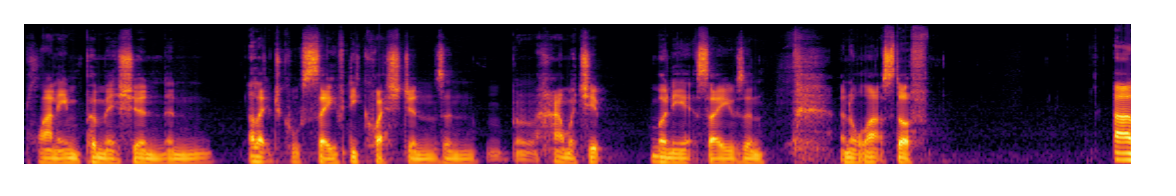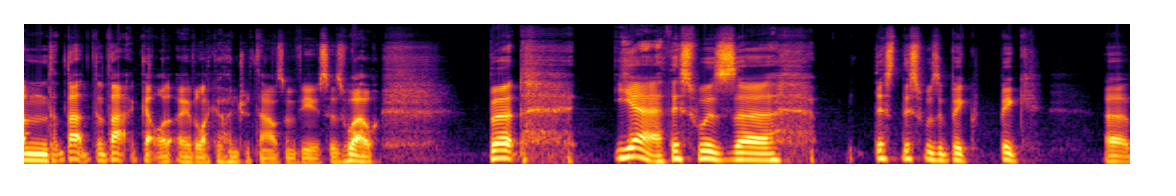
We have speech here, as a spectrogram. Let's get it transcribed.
planning permission and electrical safety questions and how much it, money it saves and, and all that stuff. And that that got over like 100,000 views as well. But yeah, this was uh, this this was a big big uh,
